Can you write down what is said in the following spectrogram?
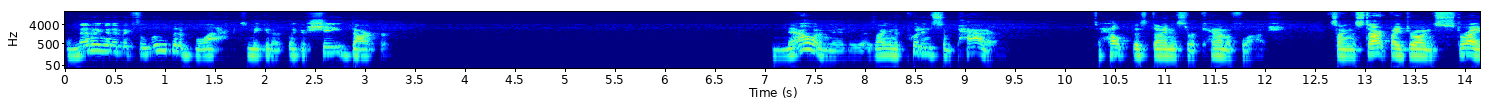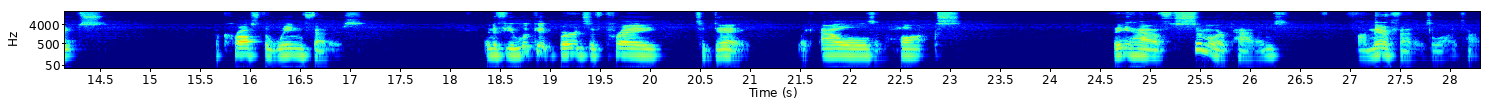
And then I'm going to mix a little bit of black to make it a, like a shade darker. Now what I'm going to do is I'm going to put in some pattern to help this dinosaur camouflage. So I'm going to start by drawing stripes across the wing feathers. And if you look at birds of prey today, like owls and hawks, they have similar patterns on their feathers a lot of times.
